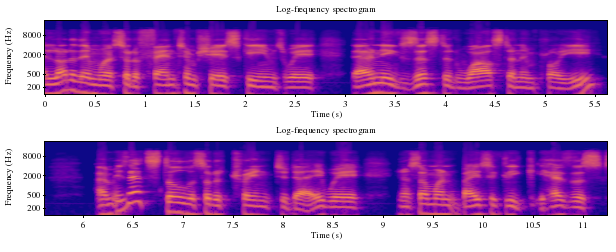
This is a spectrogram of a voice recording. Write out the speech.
a lot of them were sort of phantom share schemes where they only existed whilst an employee. Um, is that still the sort of trend today, where you know someone basically has this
